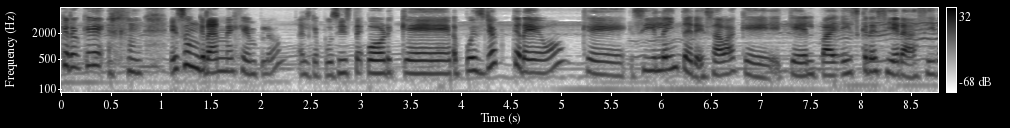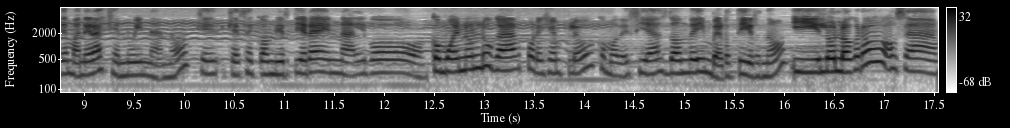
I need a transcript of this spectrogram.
creo que es un gran ejemplo el que pusiste, porque pues yo creo que sí le interesaba que, que el país creciera así de manera genuina, ¿no? Que, que se convirtiera en algo como en un lugar, por ejemplo, como decías, donde invertir, ¿no? Y lo logró, o sea,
